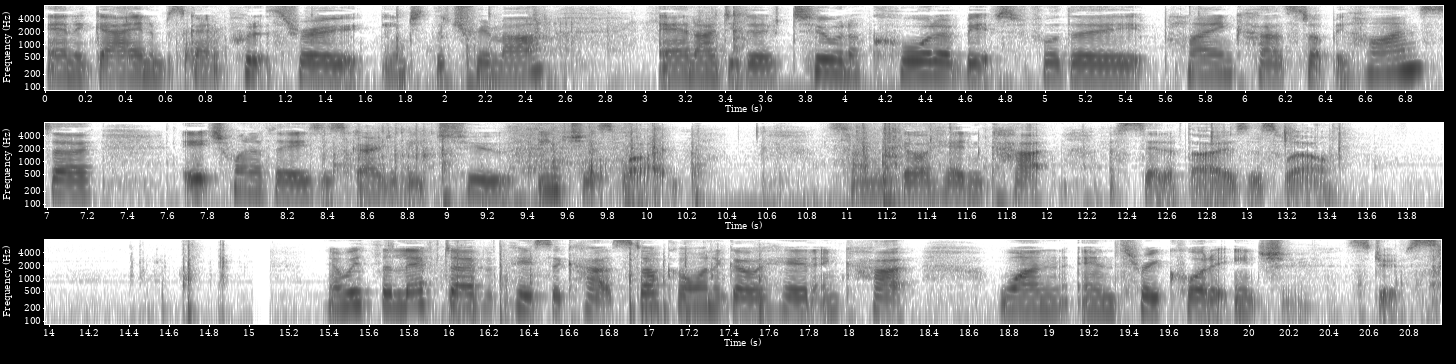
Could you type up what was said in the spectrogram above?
And again I'm just going to put it through into the trimmer and I did a two and a quarter bit for the plain cardstock behind so each one of these is going to be two inches wide. So I'm going to go ahead and cut a set of those as well. Now with the leftover piece of cardstock I want to go ahead and cut one and three quarter inch strips.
